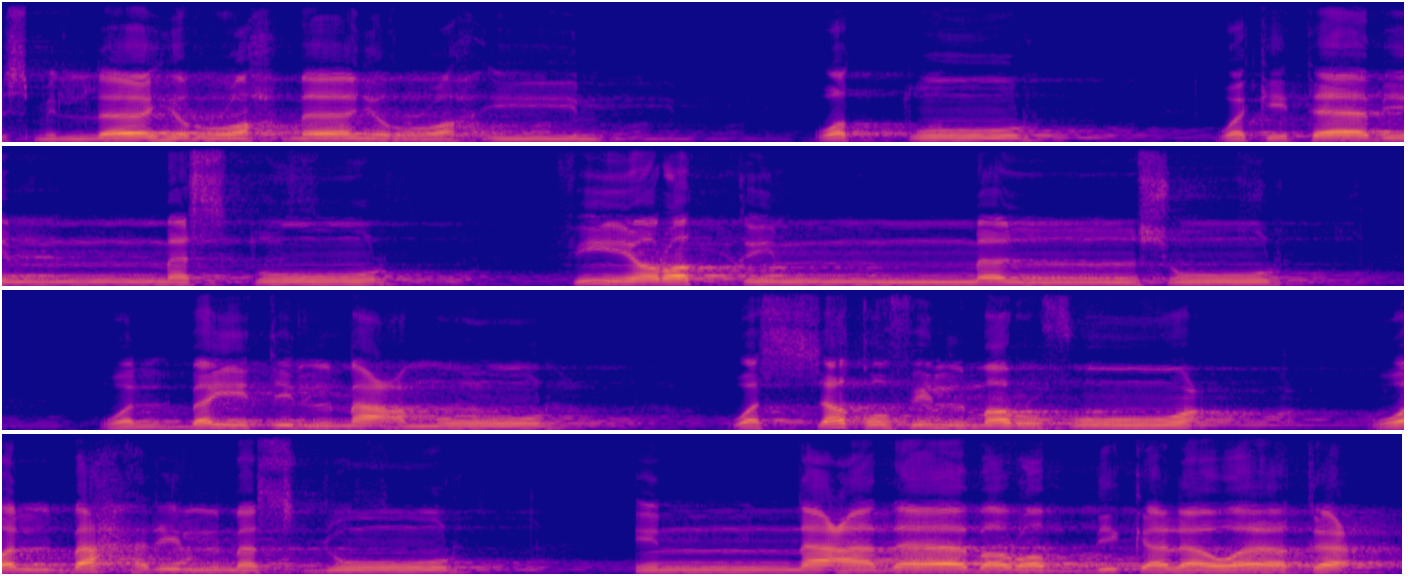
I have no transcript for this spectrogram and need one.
بسم الله الرحمن الرحيم. والطور وكتاب مسطور في رق منشور والبيت المعمور والسقف المرفوع والبحر المسجور. إن عذاب ربك لواقع.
